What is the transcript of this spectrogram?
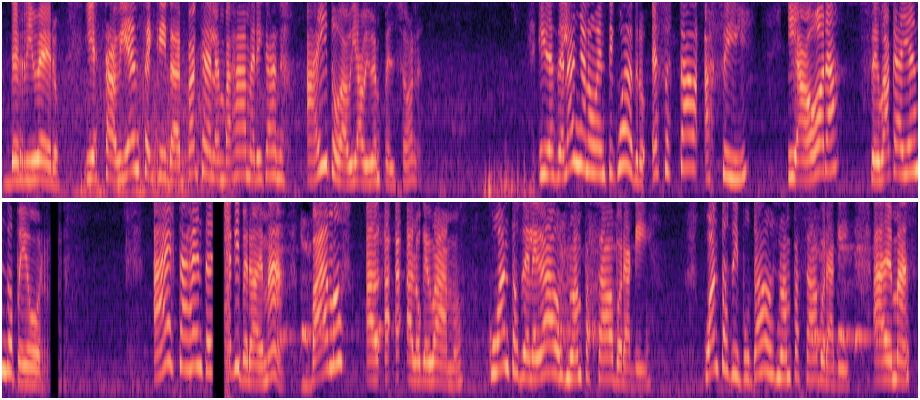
de Rivero y está bien cerquita del parque de la Embajada Americana, ahí todavía viven personas. Y desde el año 94 eso está así y ahora se va cayendo peor a esta gente de aquí, pero además, vamos a, lo que vamos. ¿Cuántos delegados no han pasado por aquí? ¿Cuántos diputados no han pasado por aquí? Además,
